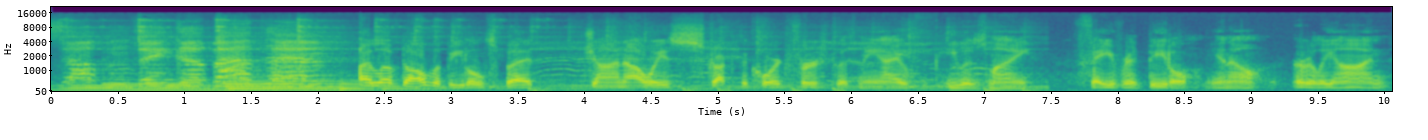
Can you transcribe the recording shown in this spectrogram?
Stop and think about them. I loved all the Beatles, but John always struck the chord first with me. I, he was my favorite Beatle, you know, early on.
